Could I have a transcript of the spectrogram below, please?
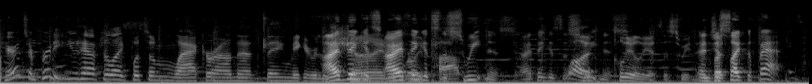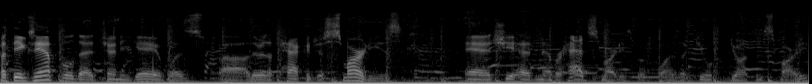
Carrots are pretty. You'd have to like put some lacquer on that thing, make it really. I think it's I make think really it's the sweetness. I think it's the Well, sweetness. clearly it's the sweetness. and just like the fat. but the example that Jenny gave was uh, there was a package of Smarties, and she had never had Smarties before. I was like, "Do you, do you want some Smarties?"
